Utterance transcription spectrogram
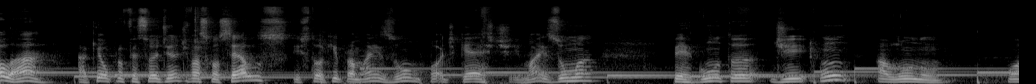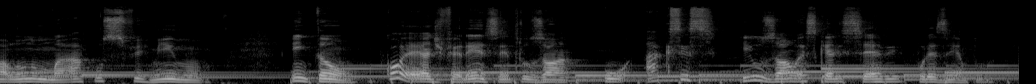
Olá, aqui é o professor Diante Vasconcelos. Estou aqui para mais um podcast, mais uma pergunta de um aluno, o aluno Marcos Firmino. Então, qual é a diferença entre usar o Axis e usar o SQL Server, por exemplo?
